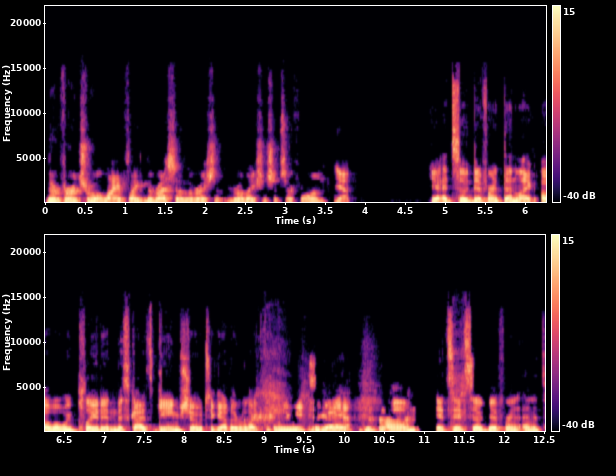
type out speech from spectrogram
their virtual life, like the rest of the relationships are formed. yeah. Yeah, it's so different than like, oh well, we played in this guy's game show together like three weeks ago. Yeah. um, it's it's so different, and it's.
